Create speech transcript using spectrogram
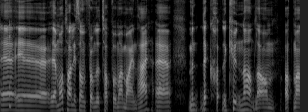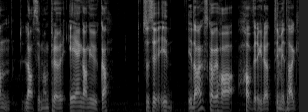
eh, eh, Jeg må ta litt sånn from the top of my mind her. Men det, det kunne handla om at man La oss si man prøver én gang i uka. Så sier i, i dag skal vi ha havregrøt til middag.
